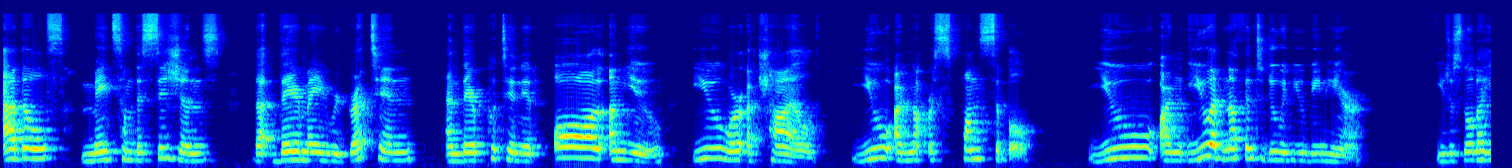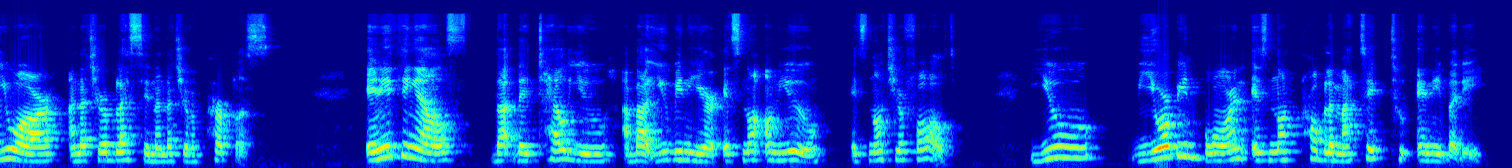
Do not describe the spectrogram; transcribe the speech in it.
Adults made some decisions that they may regretting and they're putting it all on you. You were a child. You are not responsible. You are you had nothing to do with you being here. You just know that you are and that you're a blessing and that you have a purpose. Anything else that they tell you about you being here, it's not on you. It's not your fault. You your being born is not problematic to anybody.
